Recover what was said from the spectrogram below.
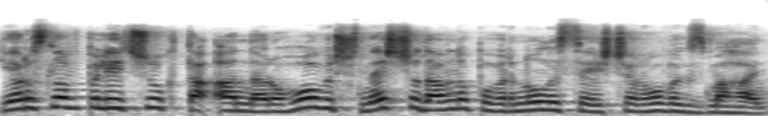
Ярослав Полійчук та Анна Рогович нещодавно повернулися із чергових змагань.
